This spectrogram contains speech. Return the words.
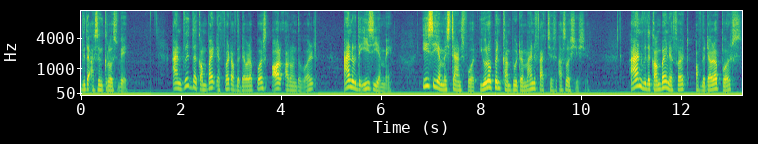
with the asynchronous way. And with the combined effort of the developers all around the world, and with the ECMA, ECMA stands for European Computer Manufacturers Association, and with the combined effort of the developers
